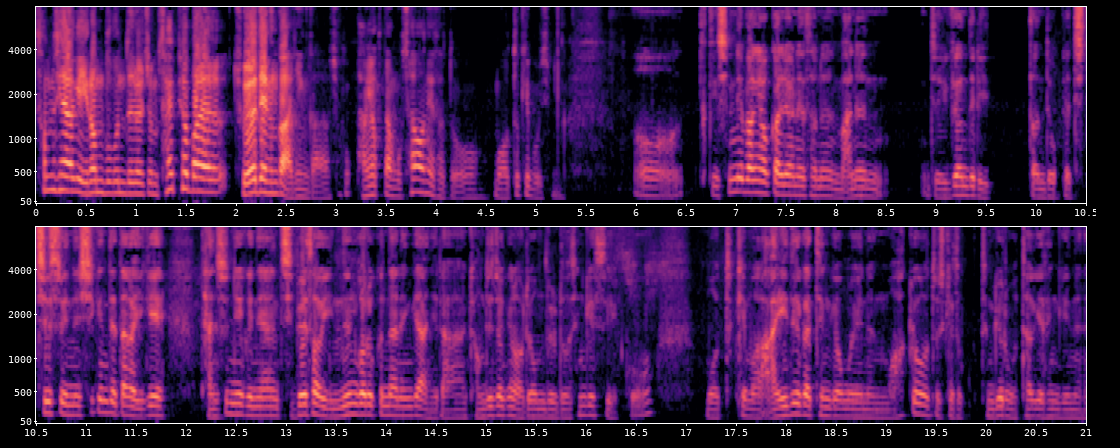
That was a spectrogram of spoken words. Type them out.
섬세하게 이런 부분들을 좀 살펴봐 줘야 되는 거 아닌가? 방역 당국 차원에서도 뭐 어떻게 보십니까? 어, 특히 심리 방역 관련해서는 많은 이제 의견들이 있던데, 그러니까 지칠 수 있는 시기인데다가 이게 단순히 그냥 집에서 있는 거로 끝나는 게 아니라 경제적인 어려움들도 생길 수 있고, 뭐 특히 뭐 아이들 같은 경우에는 뭐 학교도 계속 등교를 못하게 생기는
